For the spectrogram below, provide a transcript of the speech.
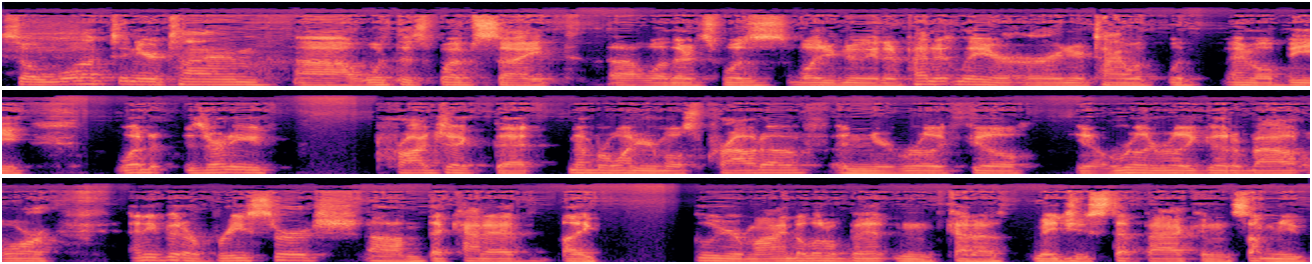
so what in your time uh, with this website, uh, whether it's was while you're doing it independently or, or in your time with, with MLB, what is there any project that number one you're most proud of and you really feel you know really really good about, or any bit of research um, that kind of like blew your mind a little bit and kind of made you step back and something you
